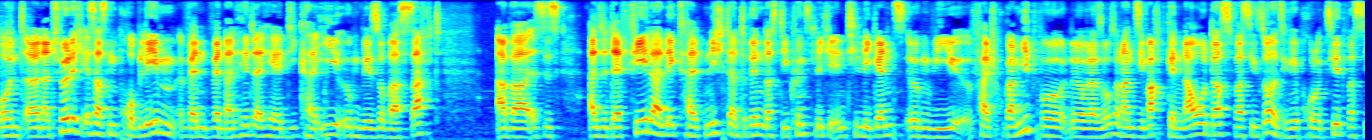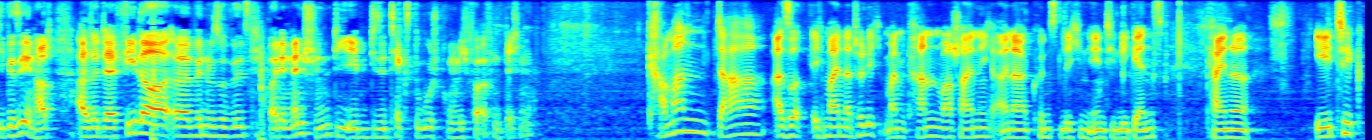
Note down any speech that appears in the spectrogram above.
Und äh, natürlich ist das ein Problem, wenn, wenn dann hinterher die KI irgendwie sowas sagt. Aber es ist, also der Fehler liegt halt nicht da drin, dass die künstliche Intelligenz irgendwie falsch programmiert wurde oder so, sondern sie macht genau das, was sie soll. Sie reproduziert, was sie gesehen hat. Also der Fehler, äh, wenn du so willst, liegt bei den Menschen, die eben diese Texte ursprünglich veröffentlichen. Kann man da, also ich meine natürlich, man kann wahrscheinlich einer künstlichen Intelligenz keine Ethik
